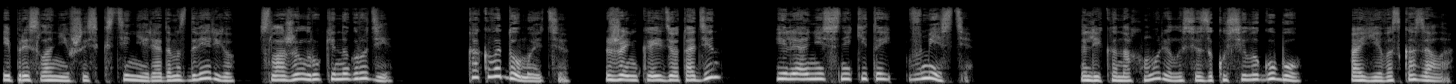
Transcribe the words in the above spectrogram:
и, прислонившись к стене рядом с дверью, сложил руки на груди. «Как вы думаете, Женька идет один или они с Никитой вместе?» Лика нахмурилась и закусила губу, а Ева сказала.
